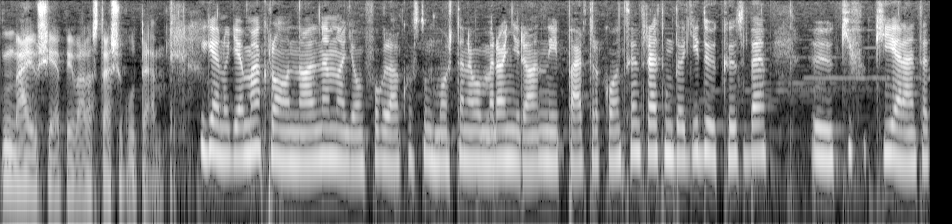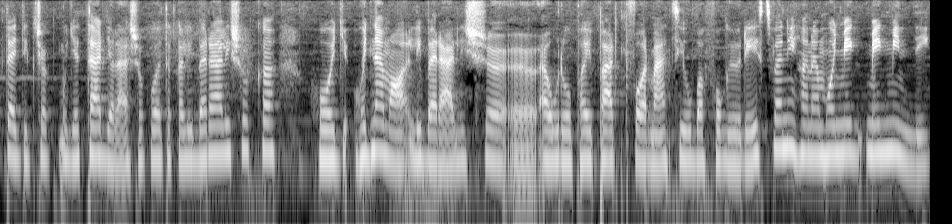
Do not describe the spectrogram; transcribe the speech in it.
májusi EP választások után. Igen, ugye Macronnal nem nagyon foglalkoztunk mostanában, mert annyira néppártra koncentráltunk, de hogy időközben ő kijelentette, egyik csak ugye tárgyalások voltak a liberálisokkal, hogy, hogy nem a liberális európai pártformációba fog ő részt venni, hanem hogy még, még mindig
